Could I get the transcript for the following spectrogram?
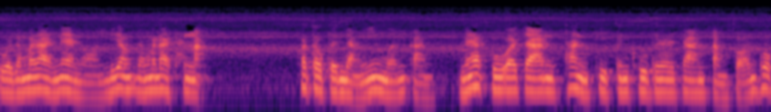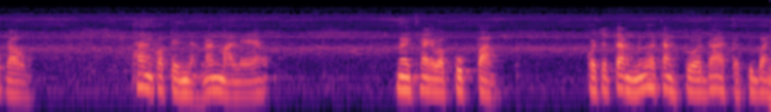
ตัวยังไม่ได้แน่นอนยังยังไม่ได้ถนัดก็ต้องเป็นอย่างนี้เหมือนกัน แม้ครูอาจารย์ท่านที่เป็นครูเป็นอาจารย์สั่งสอนพวกเรา ท่านก็เป็นอย่างนั้นมาแล้ว ไม่ใช่ว่าปุบปับก็จะตั้งเนื้อตั้งตัวได้ปัจจุบัน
